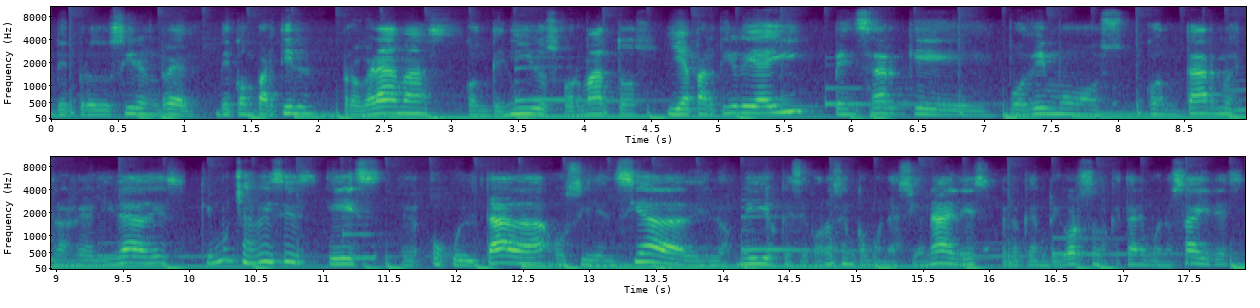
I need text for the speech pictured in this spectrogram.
de, producir en red, de compartir programas, contenidos, formatos y a partir de ahí pensar que podemos contar nuestras realidades que muchas veces es eh, ocultada o silenciada de los medios que se conocen como nacionales, pero que en rigor son los que están en Buenos Aires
